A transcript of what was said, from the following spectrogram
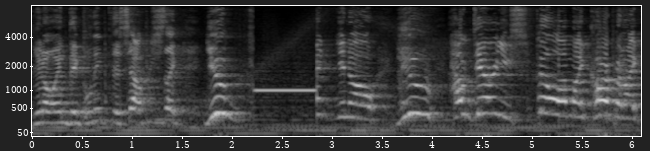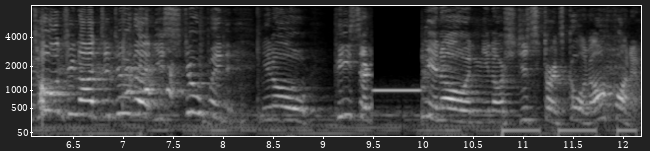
you know, and they bleep this out, but she's like, "You." You know, you, how dare you spill on my carpet? I told you not to do that, you stupid, you know, piece of you know, and you know, she just starts going off on him.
